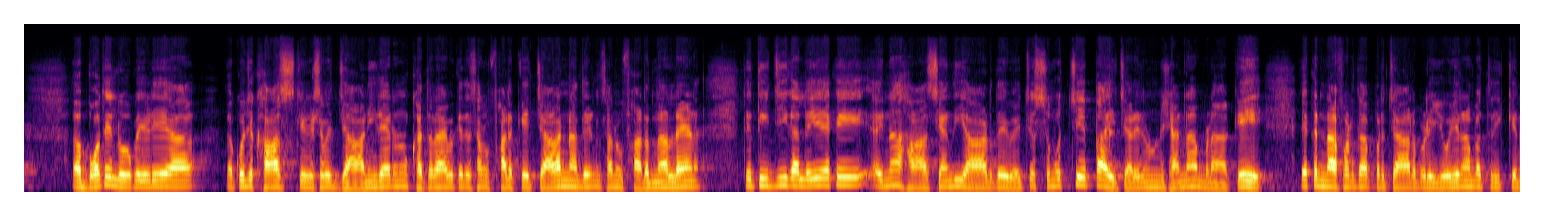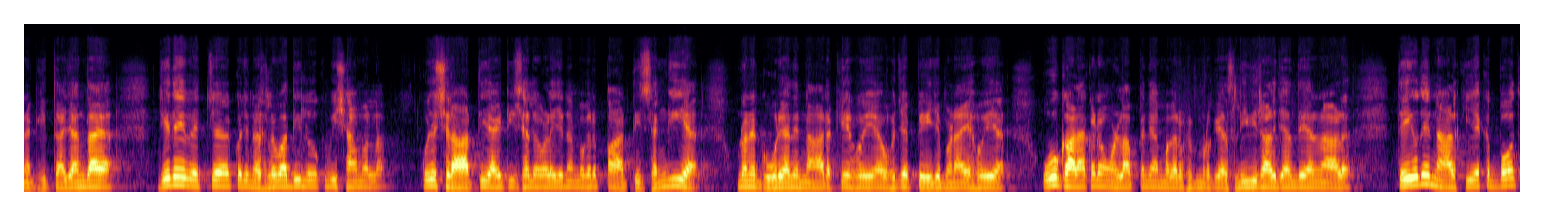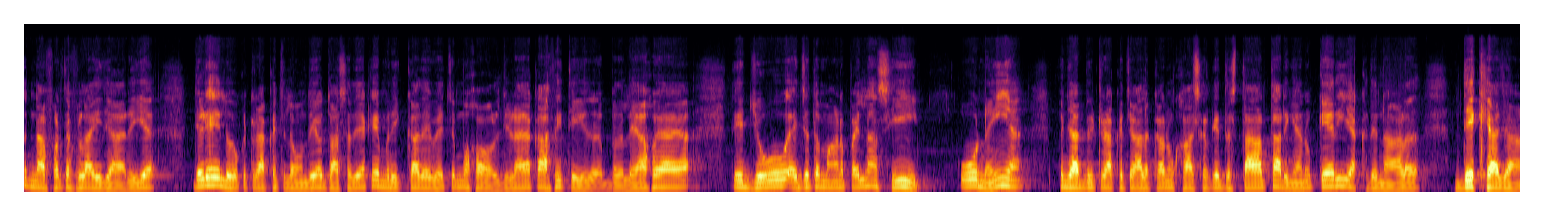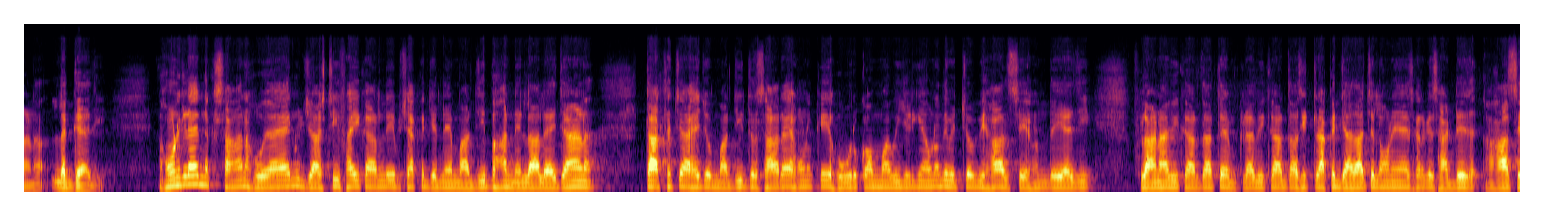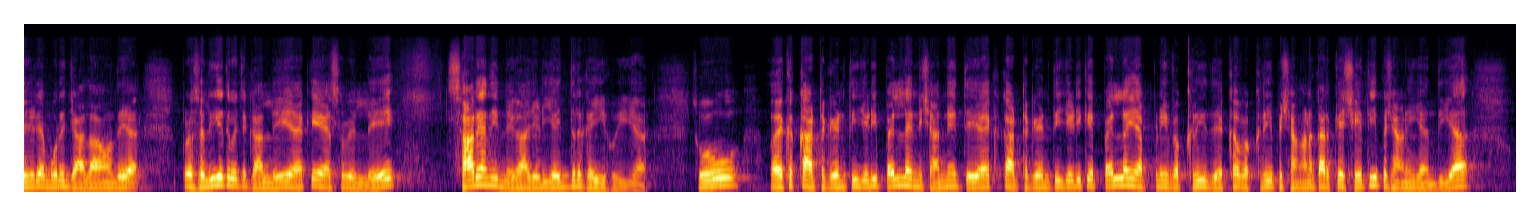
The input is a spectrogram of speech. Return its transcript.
ਬਹੁਤੇ ਲੋਕ ਜਿਹੜੇ ਆ ਕੁਝ ਖਾਸ ਸਟੇਟਸ ਵਿੱਚ ਜਾ ਨਹੀਂ ਰਹੇ। ਉਹਨਾਂ ਨੂੰ ਖਤਰਾ ਹੈ ਵੀ ਕਿਤੇ ਸਾਨੂੰ ਫੜ ਕੇ ਚਾੜ ਨਾ ਦੇਣ, ਸਾਨੂੰ ਫੜ ਨਾ ਲੈਣ। ਤੇ ਤੀਜੀ ਗੱਲ ਇਹ ਹੈ ਕਿ ਇਹਨਾਂ ਹਾਦਸਿਆਂ ਦੀ ਆੜ ਦੇ ਵਿੱਚ ਸਮੁੱਚੇ ਭਾਈਚਾਰੇ ਨੂੰ ਨਿਸ਼ਾਨਾ ਬਣਾ ਕੇ ਇੱਕ ਨਫ਼ਰਤ ਦਾ ਪ੍ਰਚਾਰ ਬੜੇ ਯੋਜਨਾਬੱਧ ਤਰੀਕੇ ਨਾਲ ਕੀਤਾ ਜਾਂਦਾ ਆ। ਜਿਹਦੇ ਵਿੱਚ ਕੁਝ ਨਸਲਵਾਦੀ ਲੋਕ ਵੀ ਸ਼ਾਮਲ ਆ। ਕੁਝ ਸ਼ਰਾਰਤੀ ਆਈਟੀ ਸੈੱਲ ਵਾਲੇ ਜਿਹਨਾਂ ਮਗਰ ਭਾਰਤੀ ਸੰਘੀ ਆ, ਉਹਨਾਂ ਨੇ ਗੋਰਿਆਂ ਦੇ ਨਾਂ ਰੱਖੇ ਹੋਏ ਆ, ਉਹੋ ਜਿਹੇ ਪੇਜ ਬਣਾਏ ਹੋਏ ਆ। ਉਹ ਗਾਲਾਂ ਕਢਾਉਣ ਲੱਗ ਪੈਂਦੇ ਆ, ਮਗਰ ਫਿਰ ਮੁੜ ਕੇ ਅਸਲੀ ਵੀ ਰਲ ਜਾਂਦੇ ਆ ਨਾਲ। ਤੇ ਉਹਦੇ ਨਾਲ ਕੀ ਆ, ਇੱਕ ਬਹੁਤ ਨਫ਼ਰਤ ਫੈਲਾਈ ਜਾ ਰਹੀ ਆ। ਜਿਹੜੇ ਲੋਕ ਟਰੱਕ ਚਲਾਉਂਦੇ ਆ, ਉਹ ਦੱਸਦੇ ਆ ਕਿ ਅਮਰੀਕਾ ਦੇ ਵਿੱਚ ਮਾਹੌਲ ਜਿਹੜਾ ਆ ਕਾਫੀ ਤੇਜ਼ ਬਦਲਿਆ ਹੋਇਆ ਆ। ਤੇ ਜੋ ਇੱਜ਼ਤ ਮਾਣ ਪਹਿਲਾਂ ਸੀ, ਉਹ ਨਹੀਂ ਆ। ਪੰਜਾਬੀ ਟਰੱਕ ਚਾਲਕਾਂ ਨੂੰ ਖਾਸ ਕਰਕੇ ਦਸਤਾਰਧਾਰੀਆਂ ਨੂੰ ਕਹਿਰੀ ਅੱਖ ਦੇ ਨਾਲ ਦੇਖਿਆ ਜਾਣ ਲੱਗਾ ਜੀ। ਹੁਣ ਜਿਹੜਾ ਇਹ ਨੁਕਸਾਨ ਹੋਇਆ ਹੈ ਇਹਨੂੰ ਜਸਟੀਫਾਈ ਕਰਨ ਲਈ ਬੇਸ਼ੱਕ ਜਿੰਨੇ ਮਰਜ਼ੀ ਬਹਾਨੇ ਲਾ ਲਏ ਜਾਣ, ਤੱਥ ਚਾਹੇ ਜੋ ਮਰਜ਼ੀ ਦਰਸਾ ਰਿਹਾ ਹੁਣ ਕਿ ਹੋਰ ਕੌਮਾਂ ਵੀ ਜਿਹੜੀਆਂ ਉਹਨਾਂ ਦੇ ਵਿੱਚੋਂ ਵੀ ਹਾਦਸੇ ਹੁੰਦੇ ਆ ਜੀ, ਫਲਾਣਾ ਵੀ ਕਰਦਾ, ਧਮਕੜਾ ਵੀ ਕਰਦਾ, ਅਸੀਂ ਟਰੱਕ ਜ਼ਿਆਦਾ ਚਲਾਉਣੇ ਆ ਇਸ ਕਰਕੇ ਸਾਡੇ ਹਾਦਸੇ ਜਿਹੜੇ ਮੂਹਰੇ ਜ਼ਿਆਦਾ ਆਉਂਦੇ ਆ। ਪਰ ਅਸਲੀਅਤ ਵਿੱਚ ਗੱਲ ਇਹ ਹੈ ਕਿ ਇਸ ਵੇਲੇ ਸਾਰਿਆਂ ਦੀ ਨਿਗਾਹ ਜਿਹੜੀ ਆ ਇੱਧਰ ਗਈ ਹੋਈ ਆ। ਸੋ ਇੱਕ ਘੱਟ ਗਿਣਤੀ ਜਿਹੜੀ ਪਹਿਲਾਂ ਹੀ ਨਿਸ਼ਾਨੇ ਤੇ ਆ, ਇੱਕ ਘੱਟ ਗਿਣਤੀ ਜਿਹੜੀ ਕਿ ਪਹਿਲਾਂ ਹੀ ਆਪਣੀ ਵੱਖਰੀ ਦੇਖ, ਵੱਖਰੀ ਪਛਾਣ ਕਰਕੇ ਛੇਤੀ ਪਛਾਣੀ ਜਾਂਦੀ ਆ,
